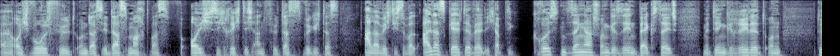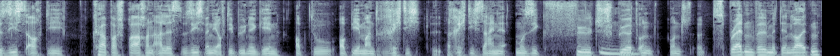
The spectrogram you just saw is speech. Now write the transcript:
äh, euch wohlfühlt und dass ihr das macht, was für euch sich richtig anfühlt. Das ist wirklich das Allerwichtigste, weil all das Geld der Welt, ich habe die größten Sänger schon gesehen, backstage, mit denen geredet und du siehst auch die Körpersprache und alles. Du siehst, wenn die auf die Bühne gehen, ob du, ob jemand richtig, richtig seine Musik fühlt, Mhm. spürt und, und äh, spreaden will mit den Leuten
